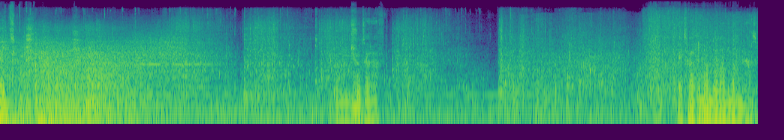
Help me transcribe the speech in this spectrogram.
Evet çıktık. Taraf. Etrafından dolanmam lazım.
